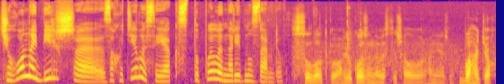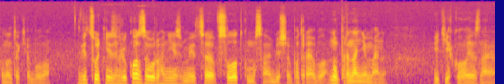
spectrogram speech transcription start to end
Чого найбільше захотілося, як ступили на рідну землю? Солодкого, глюкози не вистачало в організмі. Багатьох воно таке було. Відсутність глюкози в організмі це в солодкому саме більше потреба. Ну, принаймні в мене і тих, кого я знаю.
